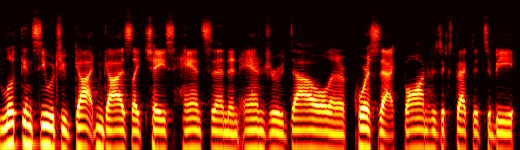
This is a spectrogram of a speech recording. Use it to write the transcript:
Look and see what you've gotten guys like Chase Hansen and Andrew Dowell, and of course Zack Baun, who's expected to be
